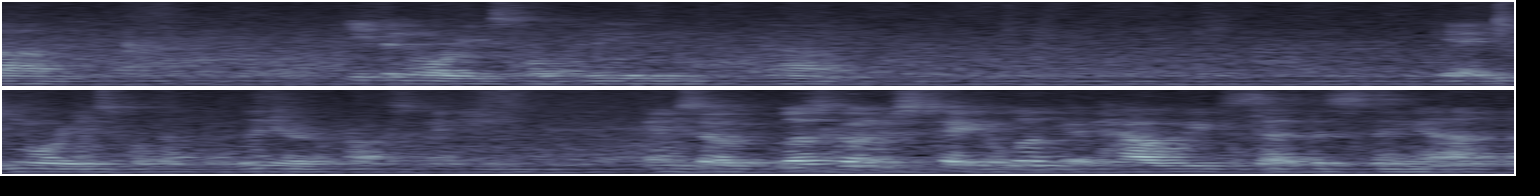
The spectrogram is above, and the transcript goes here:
um, even more useful and even, um, yeah, even more useful than the linear approximation. And so let's go and just take a look at how we've set this thing up.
